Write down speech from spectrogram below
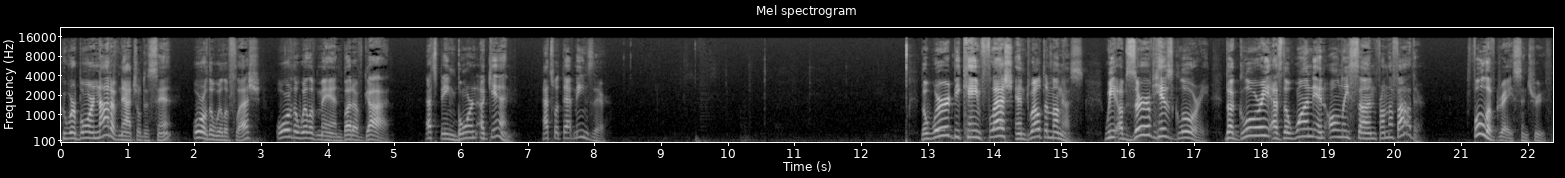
who were born not of natural descent, or of the will of flesh, or of the will of man, but of God. That's being born again. That's what that means there. The Word became flesh and dwelt among us. We observed his glory, the glory as the one and only Son from the Father, full of grace and truth.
